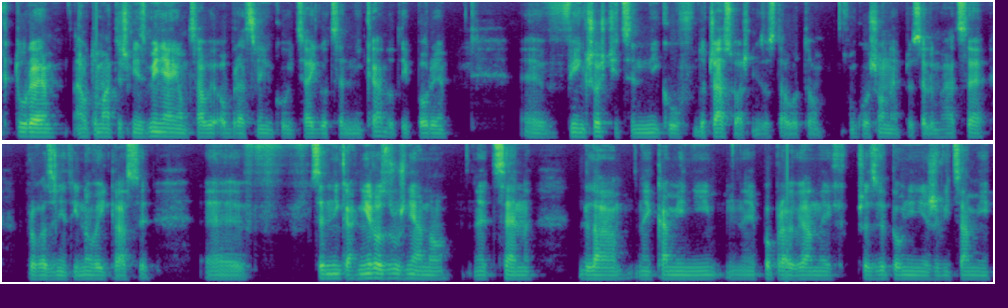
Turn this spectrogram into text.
które automatycznie zmieniają cały obraz rynku i całego cennika. Do tej pory e, w większości cenników, do czasu aż nie zostało to ogłoszone przez LMHC, wprowadzenie tej nowej klasy, e, w cennikach nie rozróżniano cen dla kamieni poprawianych przez wypełnienie żywicami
